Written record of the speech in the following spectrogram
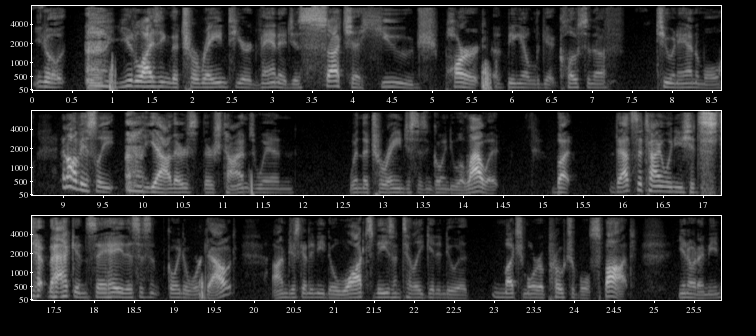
you know, utilizing the terrain to your advantage is such a huge part of being able to get close enough to an animal. And obviously, yeah, there's there's times when when the terrain just isn't going to allow it. But that's the time when you should step back and say, "Hey, this isn't going to work out. I'm just going to need to watch these until I get into a much more approachable spot." You know what I mean?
